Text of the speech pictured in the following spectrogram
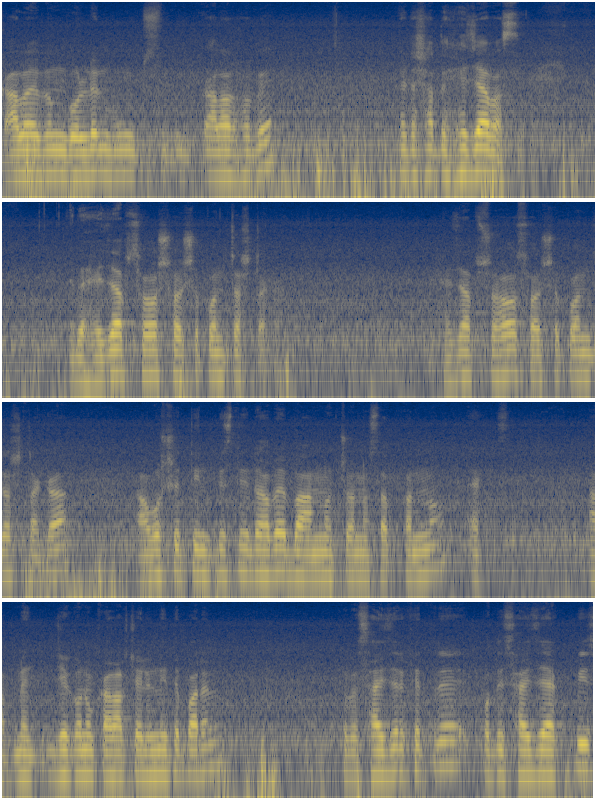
কালো এবং গোল্ডেন কালার হবে, এটার সাথে হেজাব আছে। এটা হেজাব সহ ছয়শো পঞ্চাশ টাকা। হেজাব সহ ছয়শো পঞ্চাশ টাকা। অবশ্যই তিন পিস নিতে হবে বাহান্ন চুয়ান্ন, ছাপ্পান্ন, এক, আপনি যে কোনো কালার চাইলে নিতে পারেন। তবে সাইজের ক্ষেত্রে প্রতি সাইজে এক পিস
